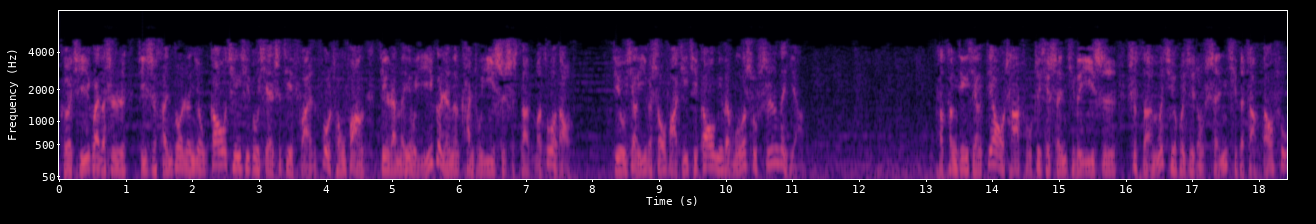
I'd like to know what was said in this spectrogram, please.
可奇怪的是，即使很多人用高清晰度显示器反复重放，竟然没有一个人能看出医师是怎么做到的，就像一个手法极其高明的魔术师那样。他曾经想调查出这些神奇的医师是怎么学会这种神奇的长刀术，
